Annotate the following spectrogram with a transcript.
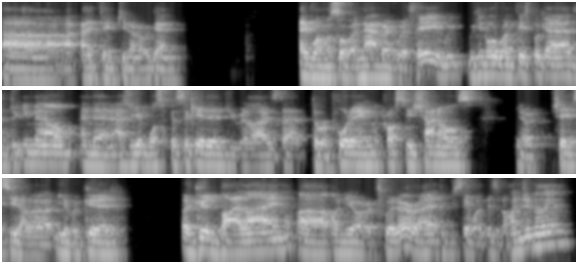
Uh, I think you know, again, everyone was sort of enamored with, hey, we, we can all run Facebook ads and do email, and then as you get more sophisticated, you realize that the reporting across these channels, you know, Chase, you have a you have a good a good byline uh, on your Twitter, right? I think you say what is it, 100 million?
